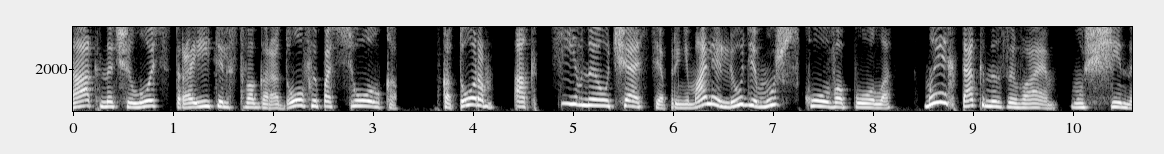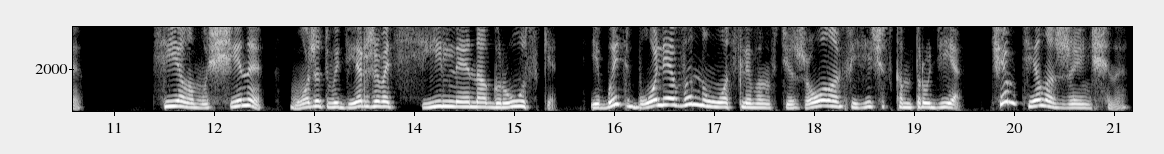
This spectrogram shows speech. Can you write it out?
Так началось строительство городов и поселков, в котором активное участие принимали люди мужского пола. Мы их так и называем – мужчины. Тело мужчины может выдерживать сильные нагрузки и быть более выносливым в тяжелом физическом труде, чем тело женщины.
